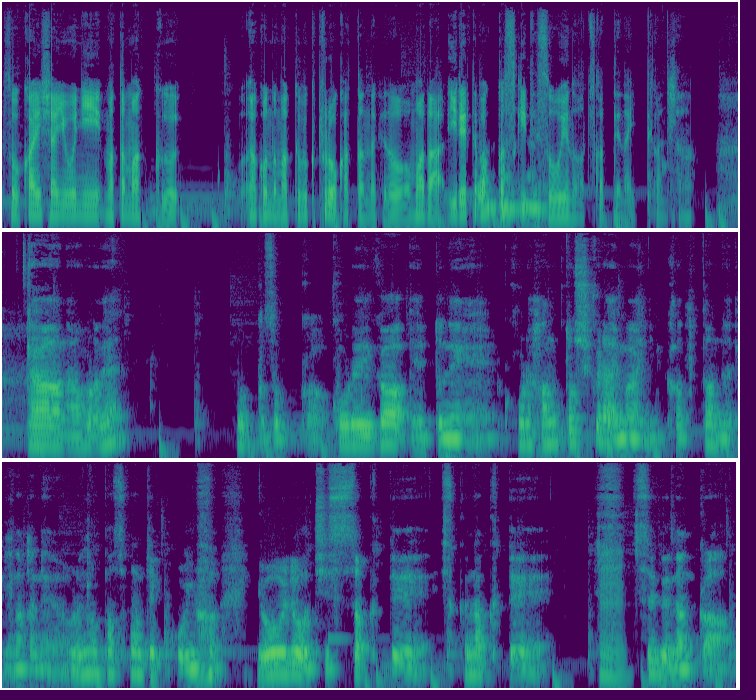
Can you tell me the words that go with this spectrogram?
そう、会社用にまた Mac、あ今度 MacBook Pro 買ったんだけど、まだ入れてばっか好きでそういうのは使ってないって感じだな。ああ、なるほどね。そっかそっか。これが、えっとね、これ半年くらい前に買ったんだけど、なんかね、俺のパソコン結構容 容量小さくて、少なくて、うん。すぐなんか、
